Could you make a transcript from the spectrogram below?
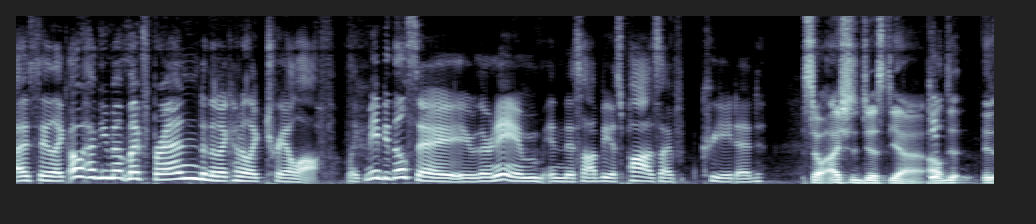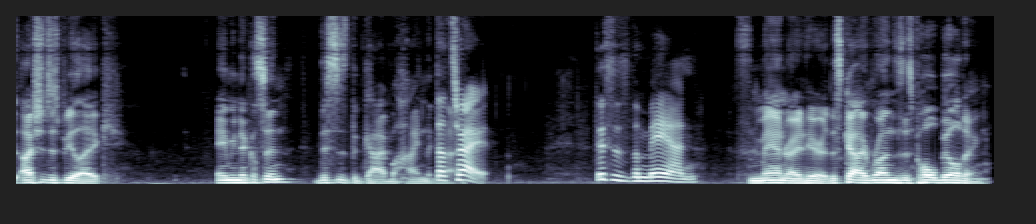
I say like, "Oh, have you met my friend?" and then I kind of like trail off. Like maybe they'll say their name in this obvious pause I've created. So I should just yeah. I'll just I should just be like, Amy Nicholson. This is the guy behind the guy. That's right. This is the man. It's the man right here. This guy runs this whole building.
